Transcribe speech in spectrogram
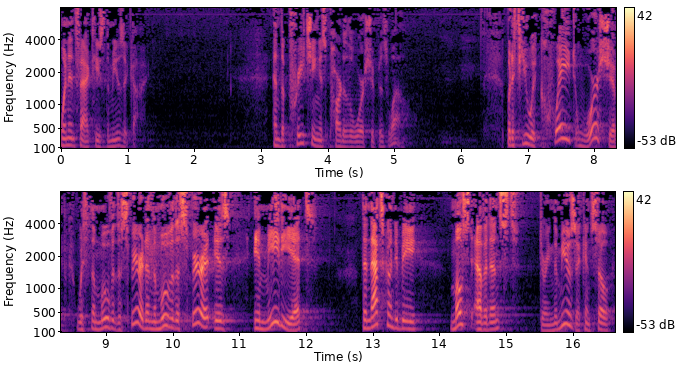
When in fact, he's the music guy. And the preaching is part of the worship as well. But if you equate worship with the move of the Spirit, and the move of the Spirit is immediate, then that's going to be most evidenced during the music. And so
